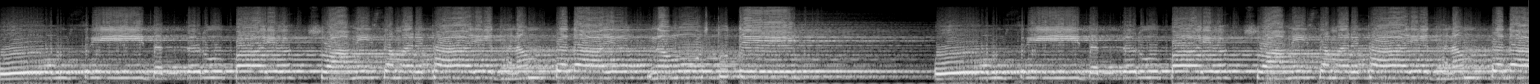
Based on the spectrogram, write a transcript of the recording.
ओम श्री दत्तरूपाय स्वामी समर्थाय धनं प्रदाय। नमोस्तुते ॐ श्री दत्तरूपाय स्वामी समर्थाय धनं प्रदाय।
